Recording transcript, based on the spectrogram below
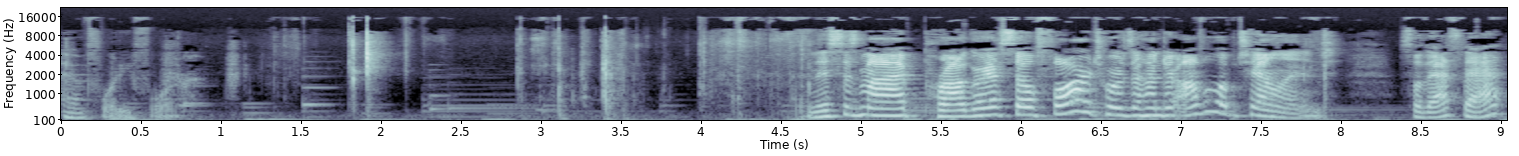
And 44. And this is my progress so far towards the 100 envelope challenge. So that's that.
